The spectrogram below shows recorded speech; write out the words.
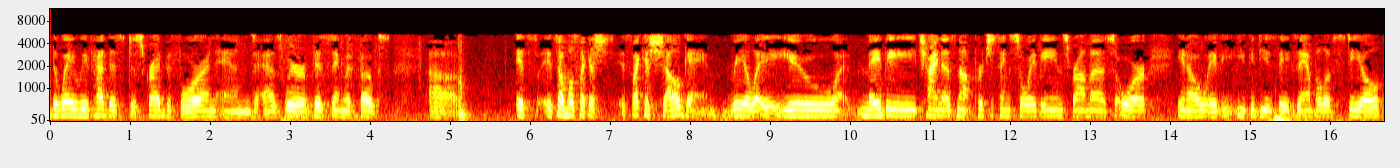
the way we've had this described before, and, and as we're visiting with folks, uh, it's it's almost like a it's like a shell game, really. You maybe China's not purchasing soybeans from us, or you know, if you, you could use the example of steel.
